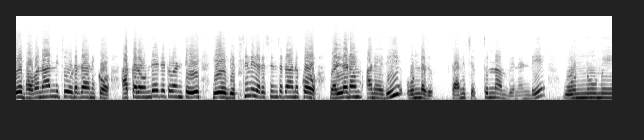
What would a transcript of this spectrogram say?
ఏ భవనాన్ని చూడడానికో అక్కడ ఉండేటటువంటి ఏ వ్యక్తిని దర్శించడానికో వెళ్ళడం అనేది ఉండదు. కానీ చెప్తున్నాం వినండి ఒన్నుమే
